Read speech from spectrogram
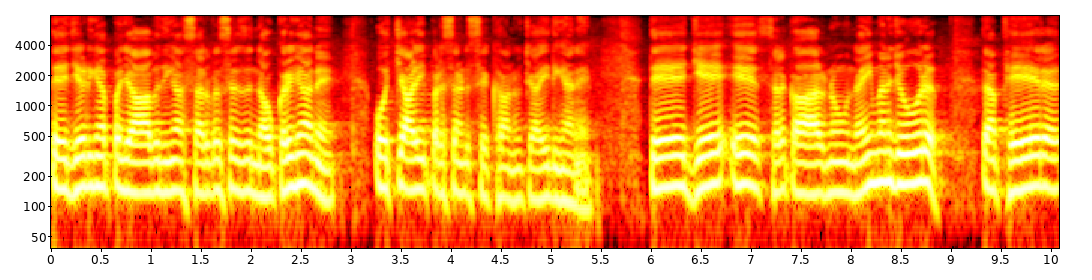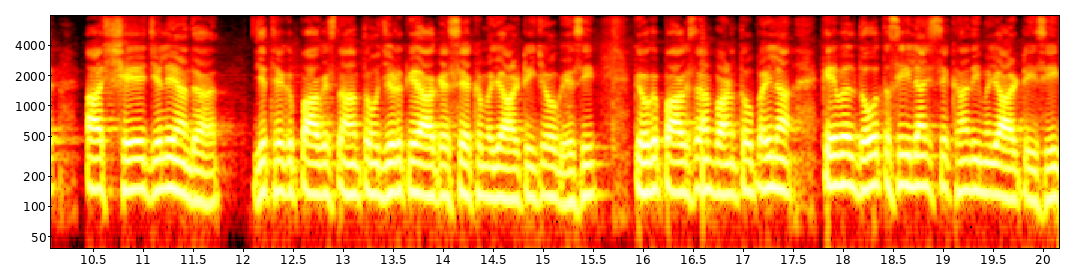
ਤੇ ਜਿਹੜੀਆਂ ਪੰਜਾਬ ਦੀਆਂ ਸਰਵਿਸਿਜ਼ ਨੌਕਰੀਆਂ ਨੇ, ਉਹ 40% ਸਿੱਖਾਂ ਨੂੰ ਚਾਹੀਦੀਆਂ ਨੇ। ਤੇ ਜੇ ਇਹ ਸਰਕਾਰ ਨੂੰ ਨਹੀਂ ਮਨਜ਼ੂਰ, ਤਾਂ ਫਿਰ ਆ ਛੇ ਜ਼ਿਲ੍ਹਿਆਂ ਦਾ ਜਿੱਥੇ ਕਿ ਪਾਕਿਸਤਾਨ ਤੋਂ ਜੁੜ ਕੇ ਆ ਕੇ ਸਿੱਖ ਮੈਜੋਰਟੀ 'ਚ ਹੋ ਗਏ ਸੀ, ਕਿਉਂਕਿ ਪਾਕਿਸਤਾਨ ਬਣ ਤੋਂ ਪਹਿਲਾਂ ਕੇਵਲ ਦੋ ਤਹਿਸੀਲਾਂ 'ਚ ਸਿੱਖਾਂ ਦੀ ਮੈਜੋਰਟੀ ਸੀ,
